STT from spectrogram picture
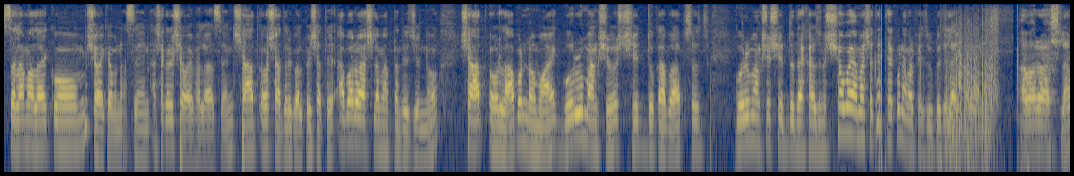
আসসালামু আলাইকুম। সবাই কেমন আছেন? আশা করি সবাই ভালো আছেন। স্বাদ ও স্বাদের গল্পের সাথে আবারও আসলাম আপনাদের জন্য। স্বাদ ও লাবণ্যময় গরুর মাংস সেদ্ধ কাবাব। গরুর মাংস সেদ্ধ দেখার জন্য সবাই আমার সাথে থাকুন, আমার ফেসবুক পেজে লাইক করুন। আবারও আসলাম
